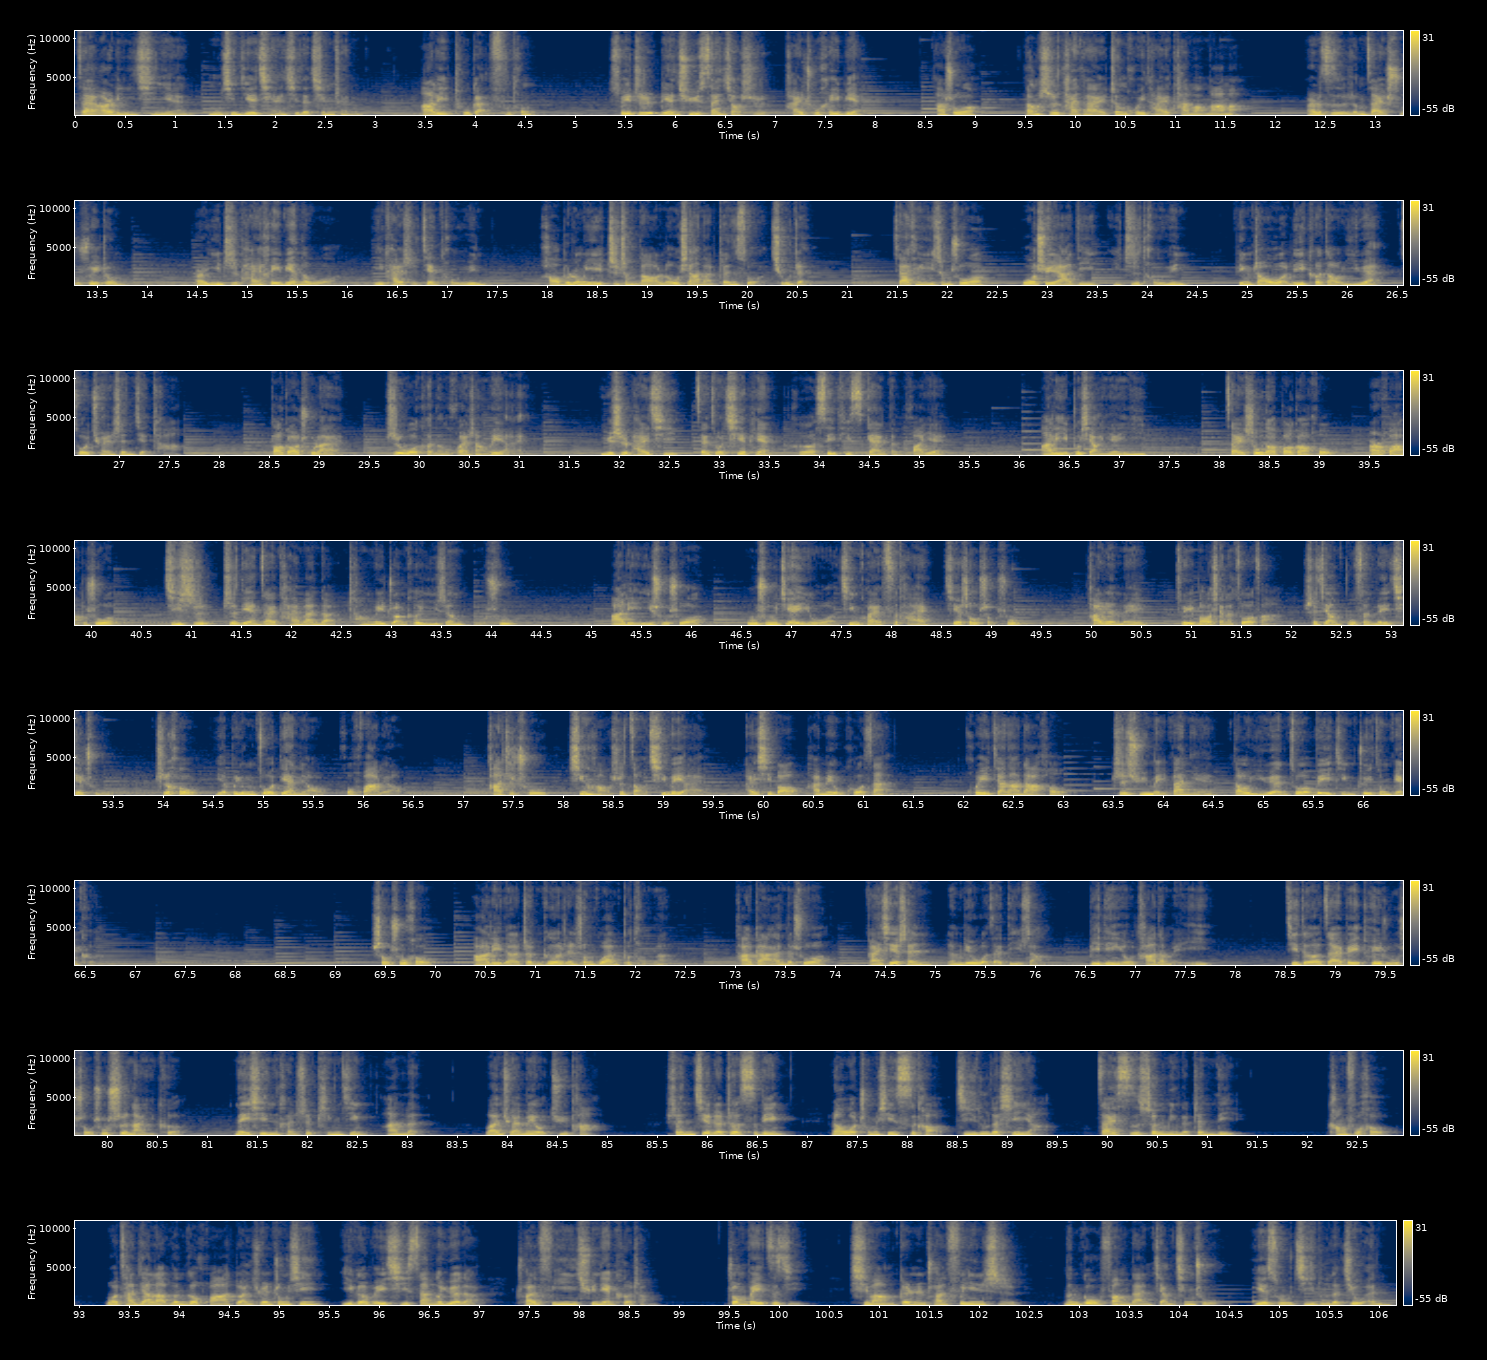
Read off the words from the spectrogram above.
在二零一七年母亲节前夕的清晨，阿里突感腹痛，随之连续三小时排出黑便。他说，当时太太正回台探望妈妈，儿子仍在熟睡中，而一直排黑便的我已开始见头晕，好不容易支撑到楼下的诊所求诊。家庭医生说我血压低以致头晕，并找我立刻到医院做全身检查。报告出来，知我可能患上胃癌，于是排期再做切片和 CT scan 等化验。阿里不想延医，在收到报告后，二话不说，及时致电在台湾的肠胃专科医生武叔。阿里医术说，武叔建议我尽快赴台接受手术。他认为最保险的做法是将部分胃切除，之后也不用做电疗或化疗。他指出，幸好是早期胃癌，癌细胞还没有扩散。回加拿大后，只需每半年到医院做胃镜追踪便可。手术后，阿里的整个人生观不同了。他感恩地说：“感谢神仍留我在地上，必定有他的美意。”记得在被推入手术室那一刻，内心很是平静安稳，完全没有惧怕。神借着这次病，让我重新思考基督的信仰，再思生命的真谛。康复后，我参加了温哥华短宣中心一个为期三个月的传福音训练课程。装备自己，希望跟人传福音时能够放胆讲清楚耶稣基督的救恩。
